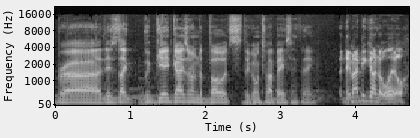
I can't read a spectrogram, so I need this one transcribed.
Bruh, there's like, the gate guys are on the boats. They're going to our base, I think. They might be going to oil.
